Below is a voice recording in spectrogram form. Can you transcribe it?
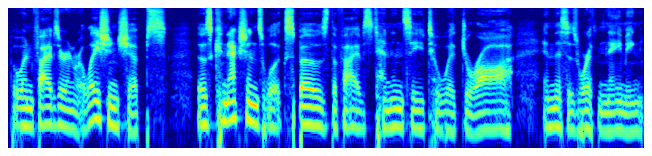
but when fives are in relationships, those connections will expose the five's tendency to withdraw, and this is worth naming.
